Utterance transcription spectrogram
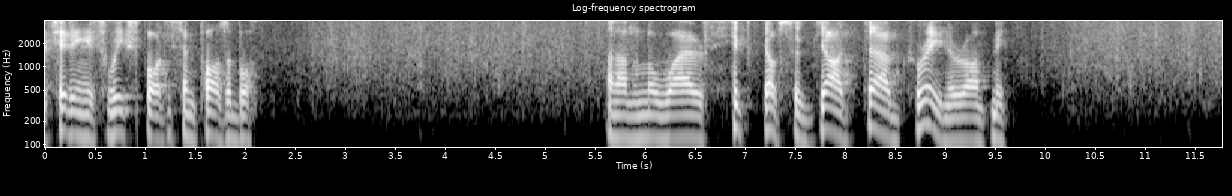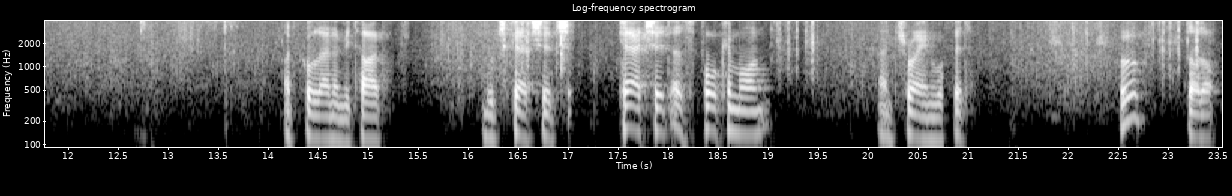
Like hitting his weak spot is impossible. And I don't know why everything becomes so goddamn green around me. A cool enemy type. Which catch it, catch it as a Pokemon and train with it. Oop, up.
